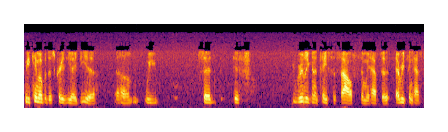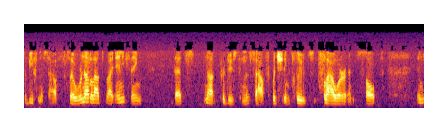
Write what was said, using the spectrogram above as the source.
we came up with this crazy idea. Um, we said if you're really going to taste the South, then we have to everything has to be from the South. So we're not allowed to buy anything that's not produced in the South, which includes flour and salt and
